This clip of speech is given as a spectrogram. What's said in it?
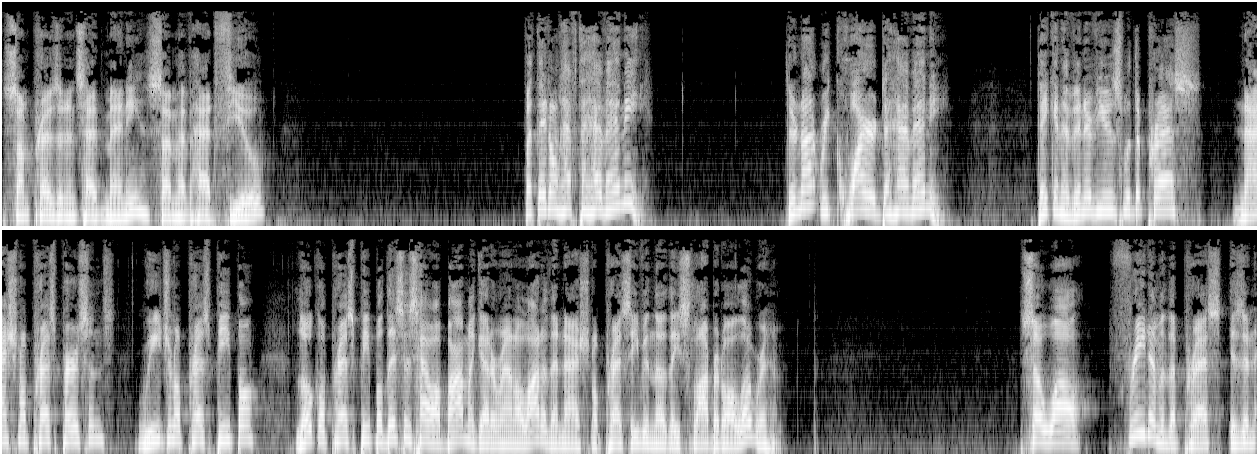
Some presidents had many, some have had few. But they don't have to have any. They're not required to have any. They can have interviews with the press national press persons, regional press people, local press people. This is how Obama got around a lot of the national press, even though they slobbered all over him. So while freedom of the press is an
